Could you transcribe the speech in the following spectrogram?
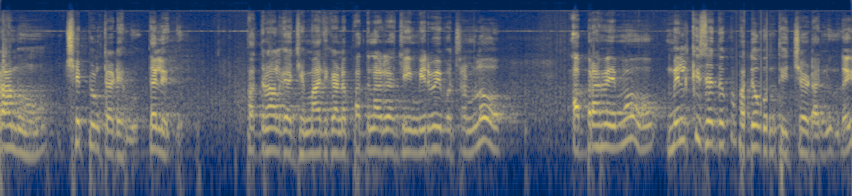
అబ్రాహము చెప్పి ఉంటాడేమో తెలియదు పద్నాలుగు అధ్యాయం కాండ పద్నాలుగు అధ్యాయం ఇరవై వచనంలో అబ్రాహం ఏమో మిల్కి సెద్దుకు పదో వంతు ఇచ్చాడు అని ఉంది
